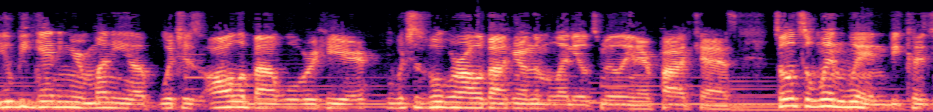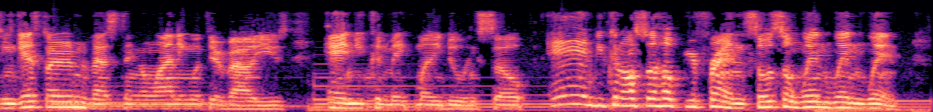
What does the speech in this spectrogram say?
you'll be getting your money up, which is all about what we're here, which is what we're all about here on the Millennials Millionaire podcast. So it's a win-win because you can get started investing, aligning with your values, and you can make money doing so. And you can also help your friends. So it's a win-win-win.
